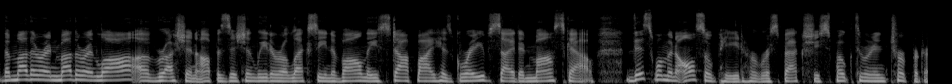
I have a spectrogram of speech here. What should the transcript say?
The mother and mother in law of Russian opposition leader Alexei Navalny stopped by his gravesite in Moscow. This woman also paid her respects. She spoke through an interpreter.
